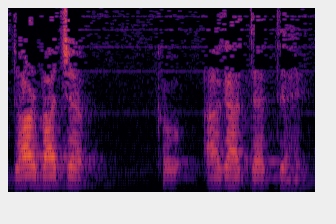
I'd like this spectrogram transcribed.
दरवाज़ा को आघात देते हैं।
